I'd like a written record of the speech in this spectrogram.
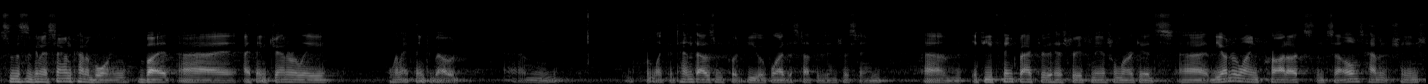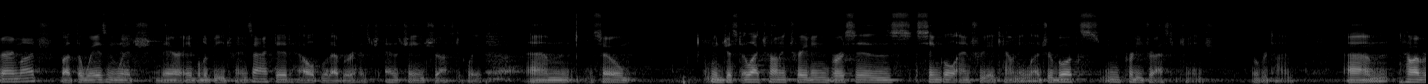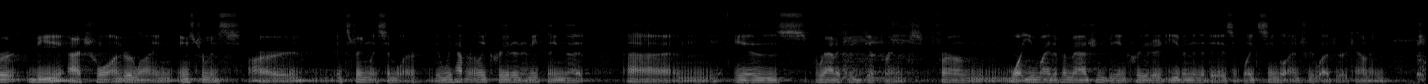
so this is going to sound kind of boring, but uh, I think generally, when I think about um, from like the 10,000 foot view of why this stuff is interesting, um, if you think back through the history of financial markets, uh, the underlying products themselves haven't changed very much, but the ways in which they're able to be transacted, held, whatever, has, has changed drastically. Um, so, I mean, just electronic trading versus single entry accounting ledger books, mm, pretty drastic change over time. Um, however, the actual underlying instruments are extremely similar. We haven't really created anything that um, is radically different from what you might have imagined being created even in the days of like single entry ledger accounting.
